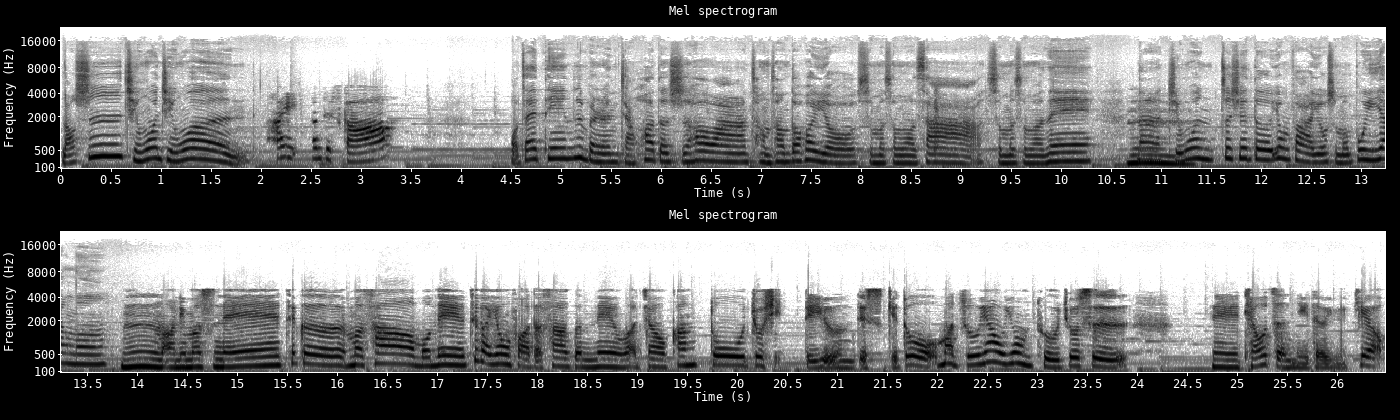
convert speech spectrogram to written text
老师，请问，请问，はい、何ですか？ 我在听日本人讲话的时候啊，常常都会有什么什么さ、什么什么呢？那请问这些的用法有什么不一样呢？嗯，ありますね。这个まあさもね、这个用法的さ跟ねは叫関東女子って言うんですけど、まあ主要用途就是，诶、调整你的语调，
